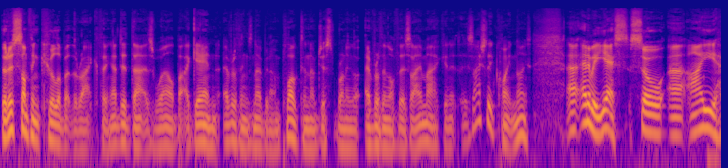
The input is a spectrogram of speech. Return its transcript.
There is something cool about the rack thing. I did that as well, but again, everything's now been unplugged, and I'm just running everything off this iMac, and it's actually quite nice. Uh, anyway, yes. So uh, I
